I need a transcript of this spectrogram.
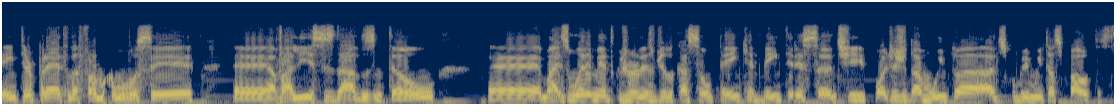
interpreta, da forma como você é, avalia esses dados. Então, é, é, mais um elemento que o jornalismo de educação tem que é bem interessante e pode ajudar muito a, a descobrir muitas pautas.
